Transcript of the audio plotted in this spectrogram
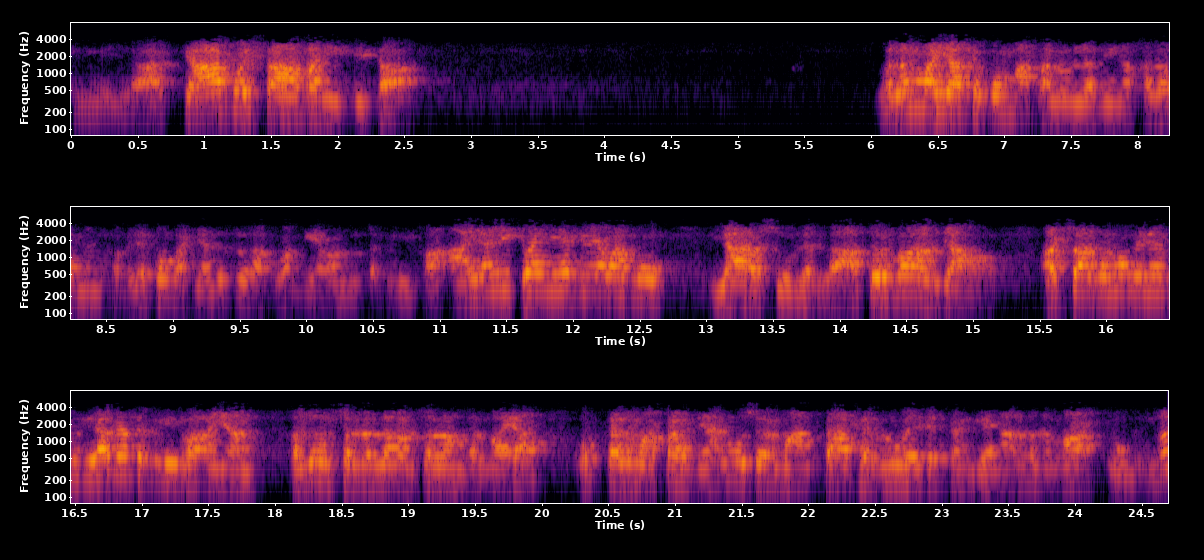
کہ یار، کیا کوئی صحابہ نہیں پیتا ولما یا تو کم ماسال الذین خلو من قبلکم اجل تو آپ وانگے وانگو تکلیف آیا نہیں کوئی نہیں کہ وانگو؟ یا رسول اللہ قربان جاؤ۔ اکثر کو مومنوں کو زیادہ تکلیف آیا۔ حضور صلی اللہ علیہ وسلم فرمایا وہ کلمہ پڑھ دیا مسلمان کافر روئے دے سنگے نا انہوں نے مار ٹوٹ دیا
